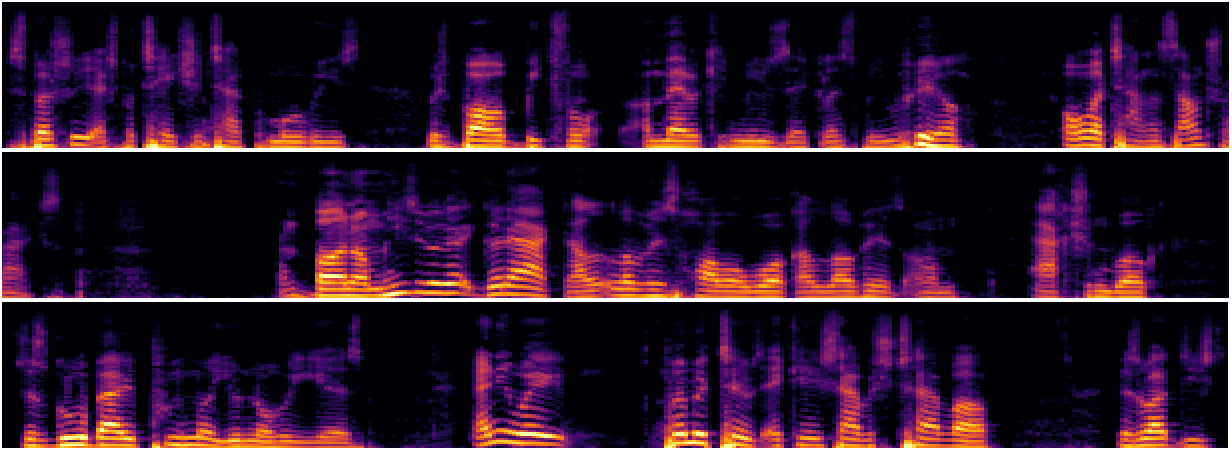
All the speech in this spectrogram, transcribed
especially exploitation type of movies, which borrow beats from American music. Let's be real, or Italian soundtracks. But um, he's a good, good actor. I love his horror work. I love his um action work. Just Google Barry Prima, you know who he is. Anyway, Primitives, aka Savage Terror, is about these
